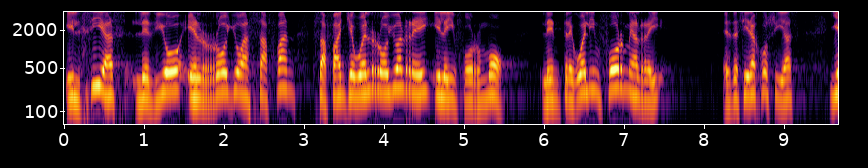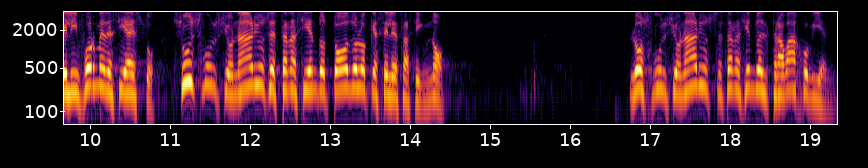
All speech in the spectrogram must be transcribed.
Hilcías le dio el rollo a Safán. Safán llevó el rollo al rey y le informó. Le entregó el informe al rey, es decir, a Josías. Y el informe decía esto, sus funcionarios están haciendo todo lo que se les asignó. Los funcionarios están haciendo el trabajo bien.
